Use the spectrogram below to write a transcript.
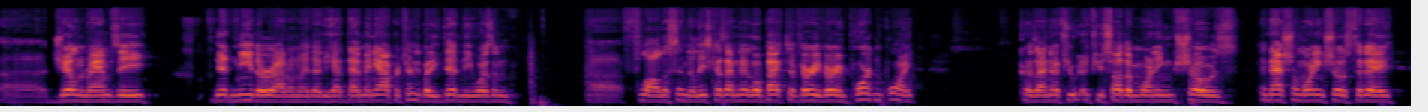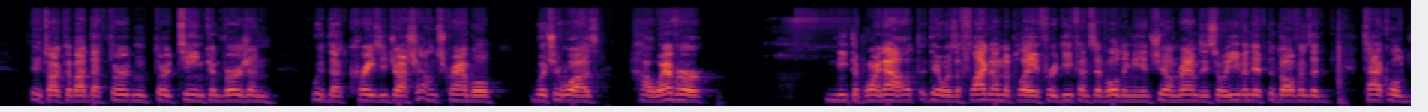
Uh, Jalen Ramsey didn't either. I don't know that he had that many opportunities, but he didn't. He wasn't uh, flawless in the least. Because I'm going to go back to a very, very important point. Because I know if you if you saw the morning shows, the national morning shows today, they talked about that third and thirteen conversion with that crazy Josh Allen scramble, which it was. However, need to point out that there was a flag on the play for defensive holding against Jalen Ramsey. So even if the Dolphins had tackled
